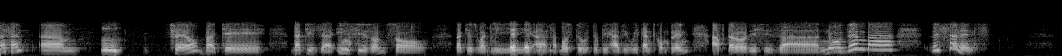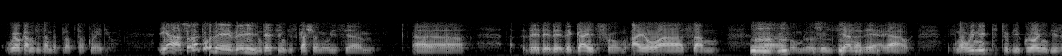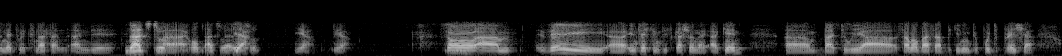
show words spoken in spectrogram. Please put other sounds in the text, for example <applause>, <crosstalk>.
Nathan. Um, Mm. fell, but uh, that is uh, in season, so that is what we <laughs> are supposed to, to be having. We can't complain. After all, this is uh, November the 7th. Welcome to Zambia Talk Radio. Yeah, so that was a very interesting discussion with um, uh, the, the, the, guys from Iowa, some uh, Mhm. from Louisiana there. Yeah, you know, we need to be growing these networks, Nathan, and uh, That's true. uh, I hope That's very yeah. true. yeah, yeah. So, um, very uh, interesting discussion again. Um, but we are, some of us are beginning to put pressure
